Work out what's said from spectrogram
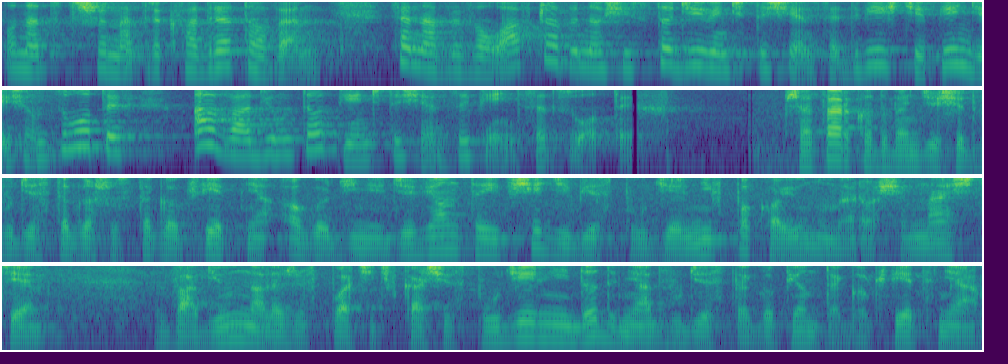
ponad 3 m2. Cena wywoławcza wynosi 109 250 zł, a wadium to 5500 zł. Przetarg odbędzie się 26 kwietnia o godzinie 9 w siedzibie spółdzielni w pokoju numer 18. Wadium należy wpłacić w kasie spółdzielni do dnia 25 kwietnia.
